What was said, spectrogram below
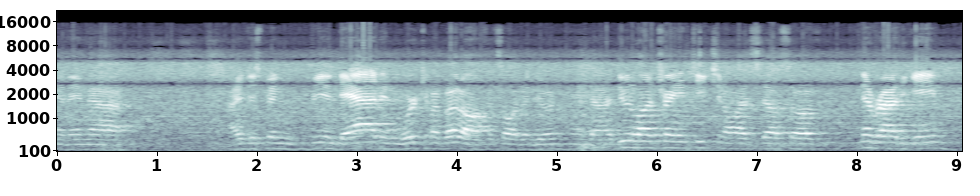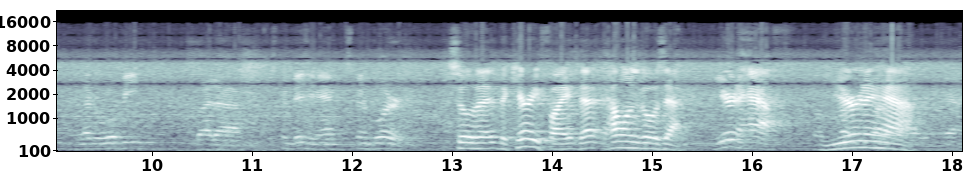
and then uh, I've just been being dad and working my butt off. That's all I've been doing, and uh, doing a lot of training, teaching, all that stuff. So never out of the game, never will be. But uh, it's been busy, man. It's been a blur. So the the Kerry fight, that how long ago was that? Year and a half. A year and a half. Yeah.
